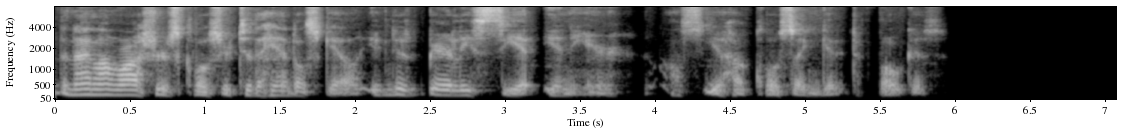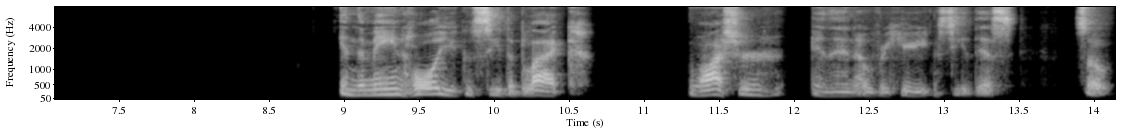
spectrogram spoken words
The nylon washer is closer to the handle scale. You can just barely see it in here. I'll see how close I can get it to focus. In the main hole, you can see the black washer, and then over here you can see this. So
